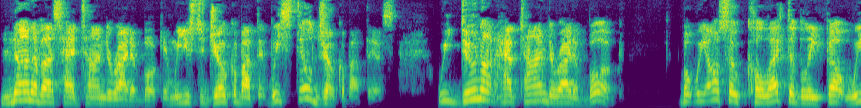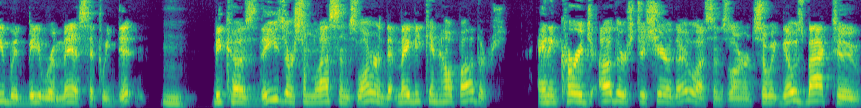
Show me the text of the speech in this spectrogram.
None of us had time to write a book. And we used to joke about that. We still joke about this. We do not have time to write a book but we also collectively felt we would be remiss if we didn't, mm. because these are some lessons learned that maybe can help others and encourage others to share their lessons learned. So it goes back to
